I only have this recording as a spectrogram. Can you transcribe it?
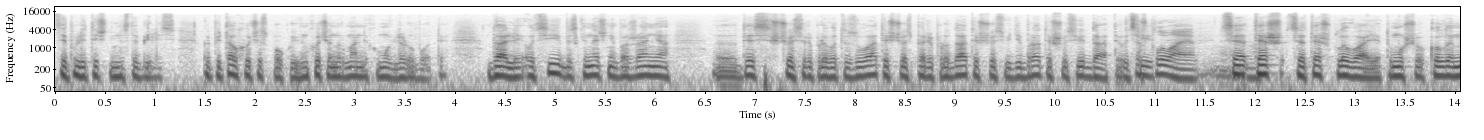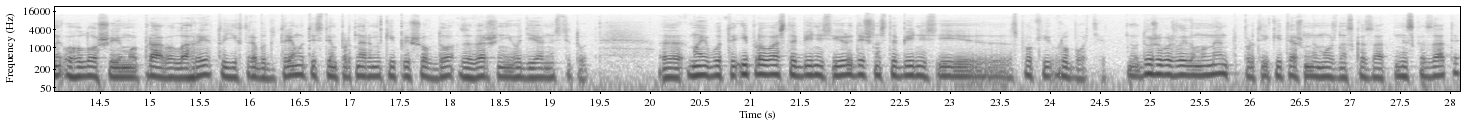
Це політична нестабільність. Капітал хоче спокою, він хоче нормальних умов для роботи. Далі, оці безкінечні бажання е, десь щось реприватизувати, щось перепродати, щось відібрати, щось віддати. Це впливає. це теж, це теж впливає, тому що коли ми оголошуємо правила гри, то їх треба дотриматись тим партнером, який прийшов до завершення його діяльності тут. Е, Має бути і правова стабільність, і юридична стабільність, і е, спокій в роботі. Ну, дуже важливий момент, про який теж не можна сказати, не сказати,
